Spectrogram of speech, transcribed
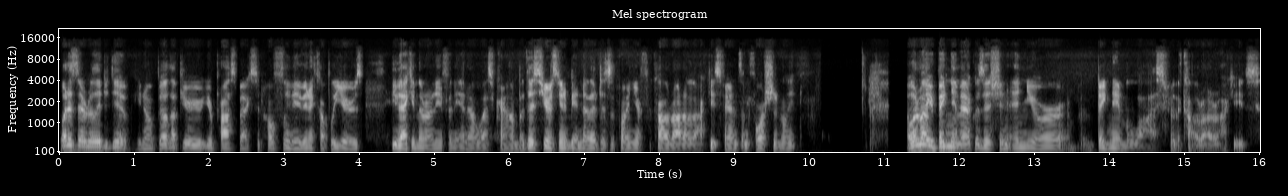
what is there really to do? You know, build up your your prospects and hopefully, maybe in a couple years, be back in the running for the NL West crown. But this year is going to be another disappointing year for Colorado Rockies fans, unfortunately. What about your big name acquisition and your big name loss for the Colorado Rockies?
